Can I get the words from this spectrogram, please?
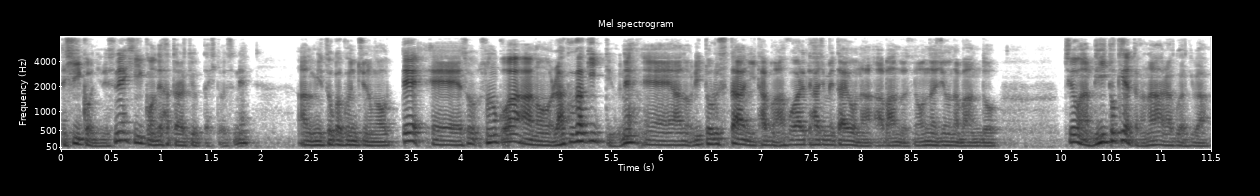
ヒーコンにですね、ヒーコンで働きよった人ですね。あの、三岡くんっていうのがおって、えー、そその子は、あの、落書きっていうね、えー、あの、リトルスターに多分憧れて始めたようなバンドですね。同じようなバンド。違うな、ビート系やったかな、落書きは。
